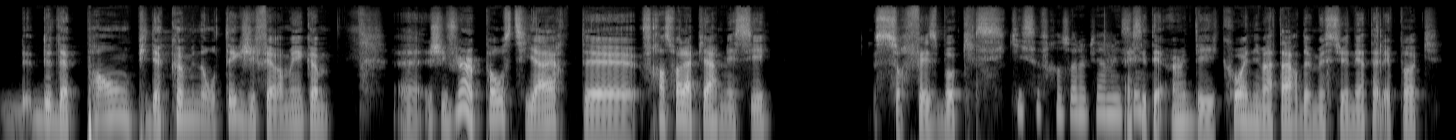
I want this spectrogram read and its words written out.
de, de, de ponts puis de communautés que j'ai fermées. Comme euh, j'ai vu un post hier de François Lapierre Messier sur Facebook. C'est qui ça, François Lapierre Messier? C'était un des co-animateurs de Monsieur Net à l'époque.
